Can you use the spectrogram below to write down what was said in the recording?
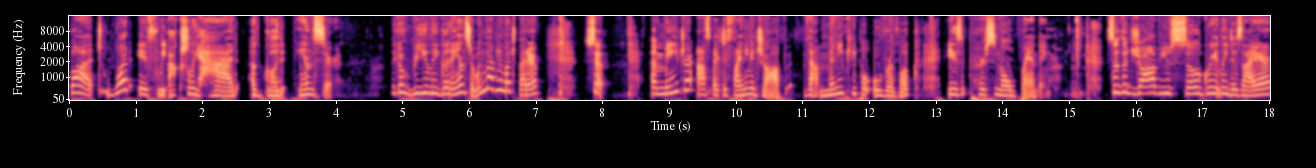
But what if we actually had a good answer? Like a really good answer. Wouldn't that be much better? So, a major aspect of finding a job that many people overlook is personal branding. So, the job you so greatly desire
